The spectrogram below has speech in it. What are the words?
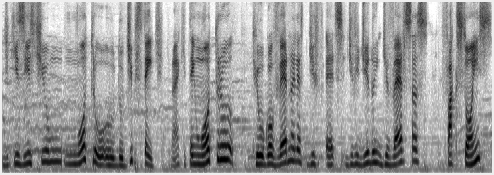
De que existe um, um outro o do Deep State, né? Que tem um outro que o governo ele é, é dividido em diversas facções,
